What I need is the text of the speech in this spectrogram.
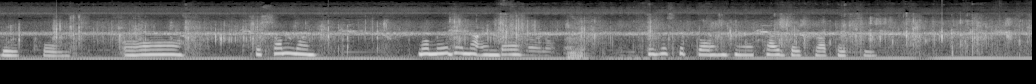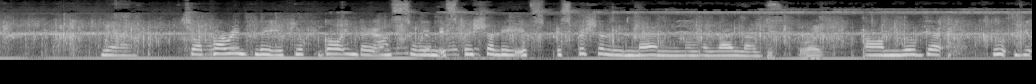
Pool. Oh, so someone. No, maybe not in there. no We just keep going here. Private property. Yeah. So apparently, if you go in there and swim, especially it's especially men, mga lalabs, Great. um, you'll get you, you,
